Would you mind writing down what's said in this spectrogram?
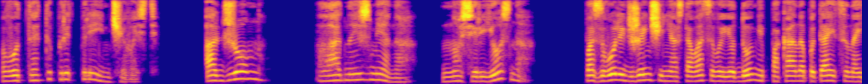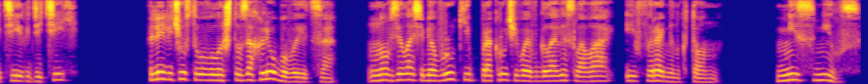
Вот это предприимчивость. А Джон... Ладно, измена. Но серьезно? Позволить женщине оставаться в ее доме, пока она пытается найти их детей? Лили чувствовала, что захлебывается, но взяла себя в руки, прокручивая в голове слова Ив Ремингтон. «Мисс Милс.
